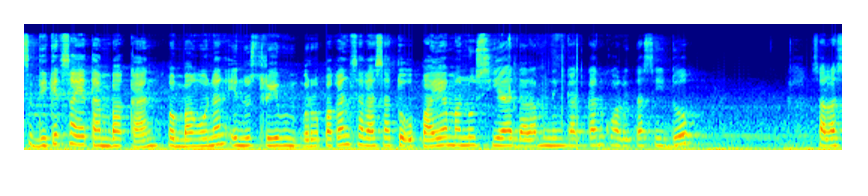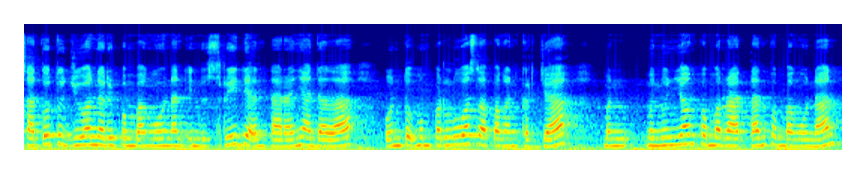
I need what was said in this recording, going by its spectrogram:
Sedikit saya tambahkan, pembangunan industri merupakan salah satu upaya manusia dalam meningkatkan kualitas hidup. Salah satu tujuan dari pembangunan industri di antaranya adalah untuk memperluas lapangan kerja, menunjang pemerhatan pembangunan,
